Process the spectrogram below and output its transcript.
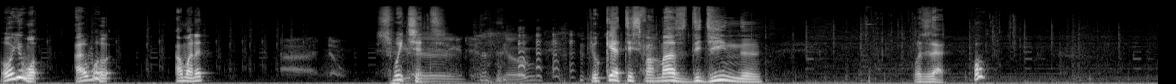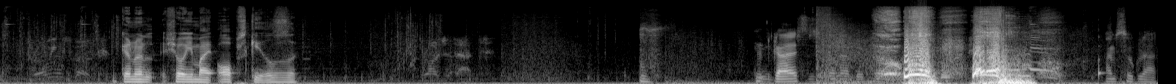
Oh, you want? I want. I want it. Switch it. Uh, no. You get this from us, Dijin. What's that? Oh. I'm gonna show you my op skills. Guys, it's gonna be pro. I'm so glad.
